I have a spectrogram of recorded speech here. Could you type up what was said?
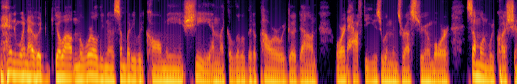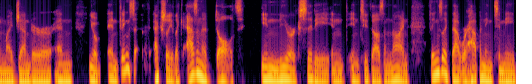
and when I would go out in the world, you know, somebody would call me she and like a little bit of power would go down, or I'd have to use a women's restroom, or someone would question my gender. And, you know, and things actually like as an adult in New York City in, in 2009, things like that were happening to me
